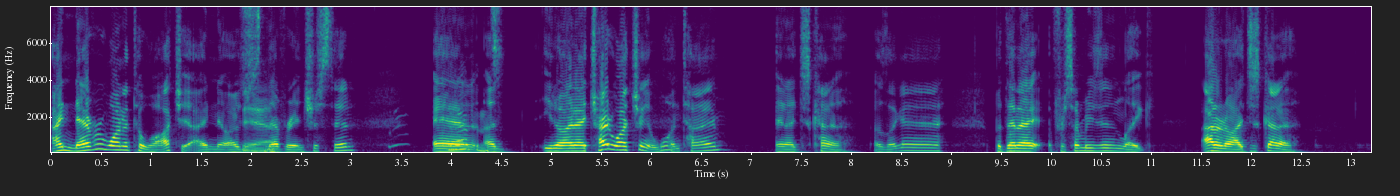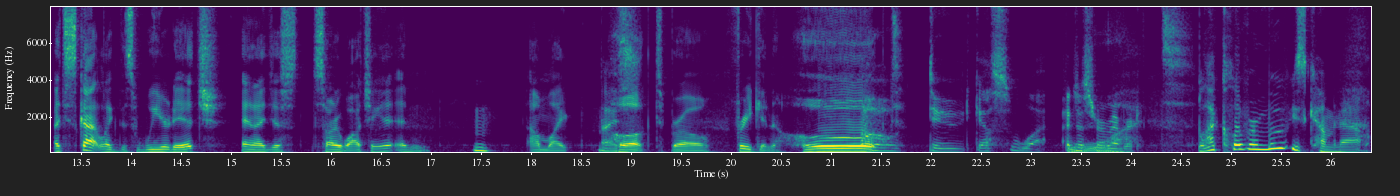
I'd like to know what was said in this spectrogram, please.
I never wanted to watch it. I know I was just never interested. And uh, you know, and I tried watching it one time and I just kind of I was like, "Eh." But then I for some reason like I don't know, I just got to I just got like this weird itch and I just started watching it and Hmm. I'm like Nice. hooked, bro. Freaking Oh, hooked. dude, guess what? I just remembered. Black Clover movie's coming out.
